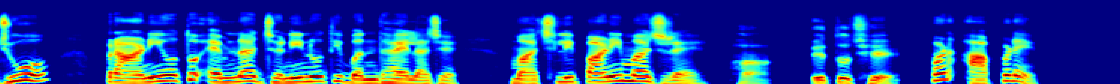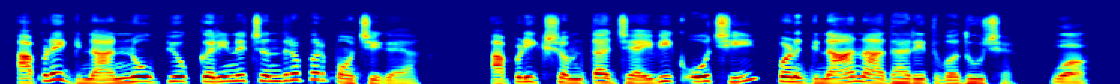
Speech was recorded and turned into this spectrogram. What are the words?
જુઓ પ્રાણીઓ તો એમના જનીનોથી બંધાયેલા છે માછલી પાણીમાં જ રહે. હા એ તો છે. પણ આપણે આપણે જ્ઞાનનો ઉપયોગ કરીને ચંદ્ર પર પહોંચી ગયા. આપણી ક્ષમતા જૈવિક ઓછી પણ જ્ઞાન આધારિત વધુ છે. વાહ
